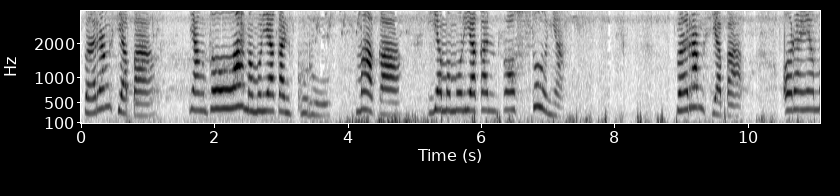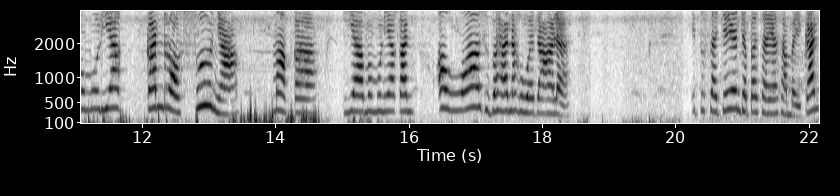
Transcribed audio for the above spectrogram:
Barang siapa yang telah memuliakan guru, maka ia memuliakan rasulnya. Barang siapa orang yang memuliakan rasulnya, maka ia memuliakan Allah Subhanahu wa Ta'ala itu saja yang dapat saya sampaikan.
